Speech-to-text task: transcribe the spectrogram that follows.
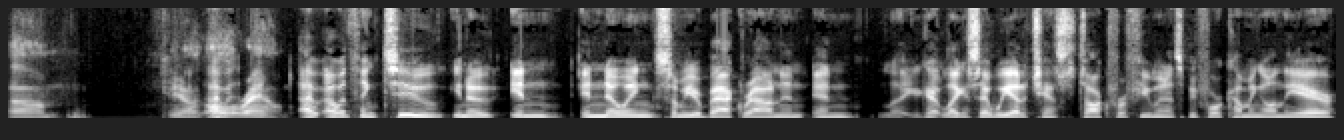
Um, you know, all would, around. I, I, would think too, you know, in in knowing some of your background and and like like I said, we had a chance to talk for a few minutes before coming on the air.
